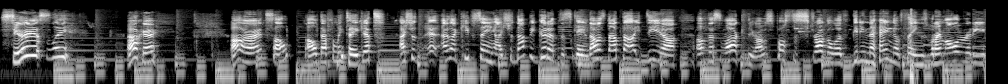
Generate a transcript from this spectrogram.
Seriously? Okay. Alright, I'll, I'll definitely take it. I should, as I keep saying, I should not be good at this game. That was not the idea of this walkthrough. I was supposed to struggle with getting the hang of things, but I'm already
